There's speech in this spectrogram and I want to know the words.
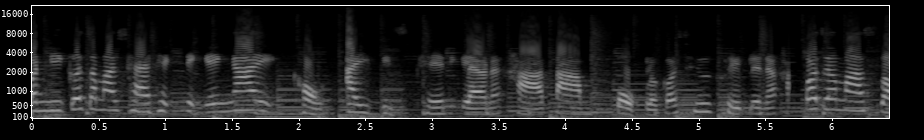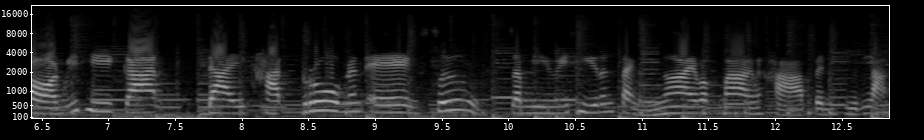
วันนี้ก็จะมาแชร์เทคนิคง่ายๆ ของ i b i s Paint อีกแล้วนะคะ ตามปกแล้วก็ชื่อคลิปเลยนะคะ ก็จะมาสอนวิธีการ ไดคัดรูปนั่นเอง ซึ่งจะมีวิธีตั้งแต่ง่ายมากๆนะคะ เป็นพื้นหลัง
